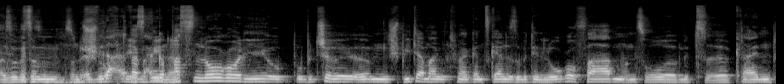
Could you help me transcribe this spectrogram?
Also mit so einem so wieder etwas ne? angepassten ne? Logo. Die Obituary ähm, spielt ja manchmal ganz gerne so mit den Logofarben und so mit äh, kleinen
